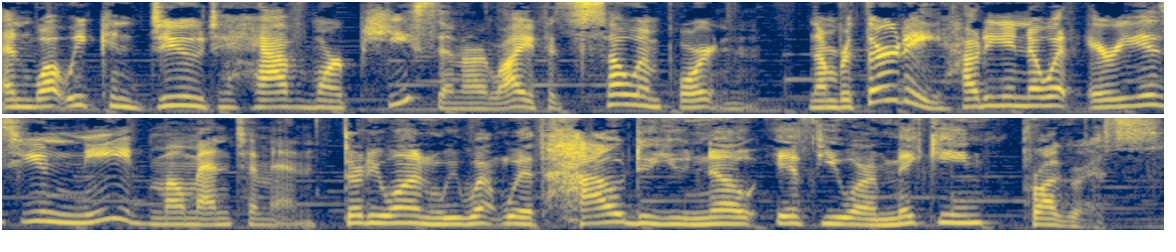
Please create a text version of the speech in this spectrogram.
and what we can do to have more peace in our life. It's so important. Number 30, how do you know what areas you need momentum in? 31, we went with how do you know if you are making progress?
